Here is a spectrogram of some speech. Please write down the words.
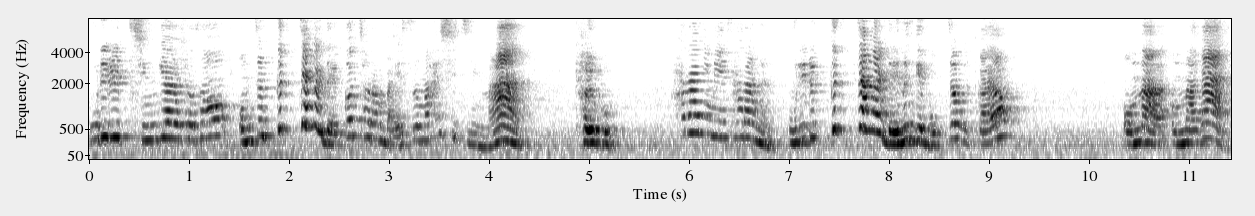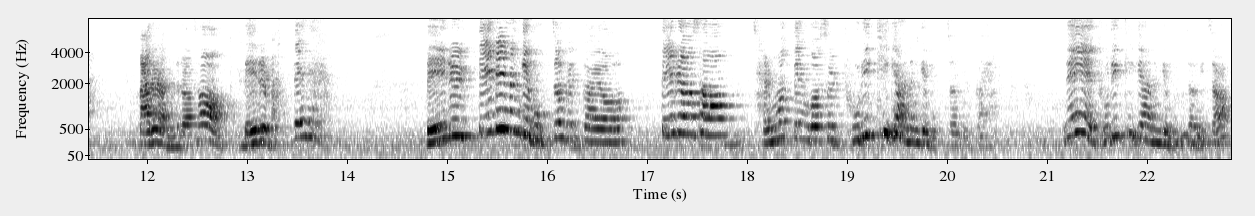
우리를 징계하셔서 엄청 끝장을 낼 것처럼 말씀을 하시지만 결국 하나님의 사랑은 우리를 끝장을 내는 게 목적일까요? 엄마 엄마가 말을 안 들어서 매를 막 때려요. 매를 때리는 게 목적일까요? 때려서 잘못된 것을 돌이키게 하는 게 목적일까요? 네, 돌이키게 하는 게 목적이죠.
